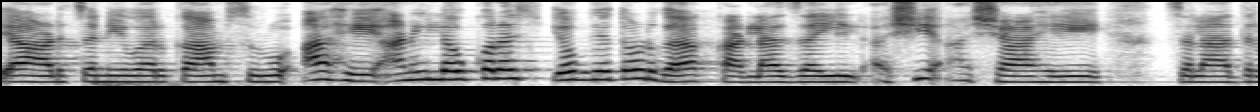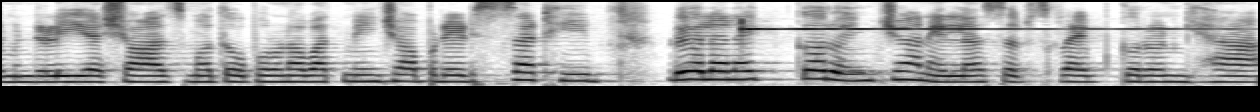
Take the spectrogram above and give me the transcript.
या अडचणीवर काम सुरू आहे आणि लवकरच योग्य तोडगा काढला जाईल अशी आशा आहे. चला तर मंडळी अशाच महत्त्वपूर्ण बातमींच्या अपडेट्ससाठी व्हिडिओला लाईक करून चॅनेलला सबस्क्राईब करून घ्या.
